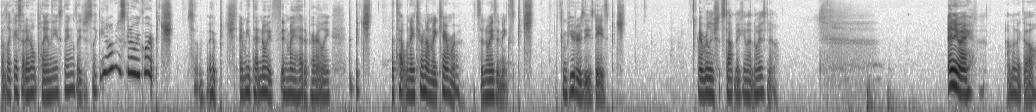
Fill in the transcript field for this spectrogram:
but like i said i don't plan these things. I just like you know i'm just gonna record. So i made that noise in my head apparently. That's how when i turn on my camera it's the noise it makes. Computers these days. I really should stop making that noise now. Anyway, I'm gonna go,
